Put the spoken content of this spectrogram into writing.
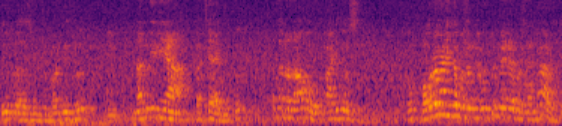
ವಿಪ್ರಹಸ್ಮಿತು ಬರೆದಿದ್ರು. ನಂದಿನಿಯ ಕಥೆ ಆಗಿತ್ತು ಅದನ್ನು ನಾವು ಆಡಿ ತೋರಿಸಿದ್ವಿ. ಪೌರಾಣಿಕ ಪ್ರಸಂಗ ಬಿಟ್ಟು ಬೇರೆ ಪ್ರಸಂಗ ಆಡುದು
